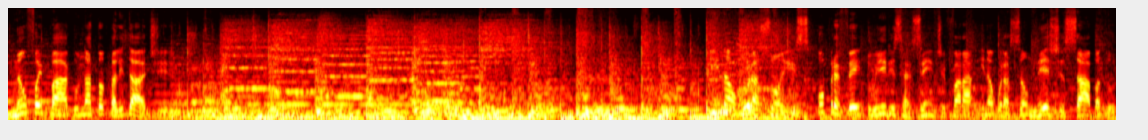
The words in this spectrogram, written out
não foi pago na totalidade. Inaugurações. O prefeito Iris Rezende fará inauguração neste sábado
